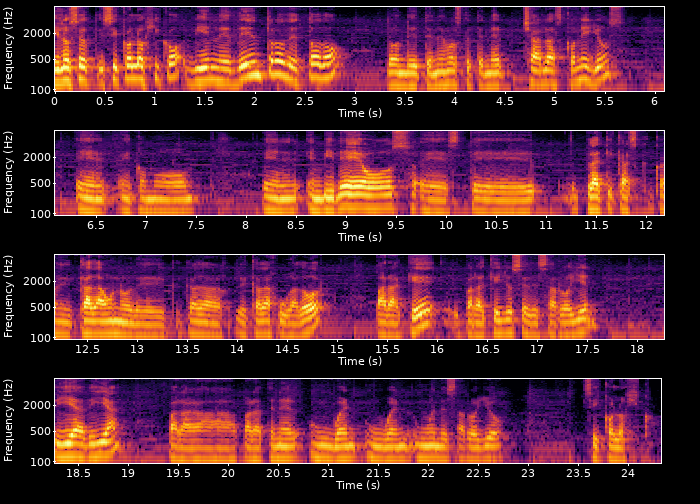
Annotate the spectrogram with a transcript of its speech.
Y lo psicológico viene dentro de todo, donde tenemos que tener charlas con ellos, como en, videos, este, pláticas cada uno de cada, de cada jugador. ¿Para qué? Para que ellos se desarrollen día a día para, para tener un buen, un, buen, un buen desarrollo psicológico.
